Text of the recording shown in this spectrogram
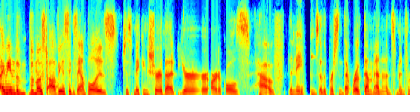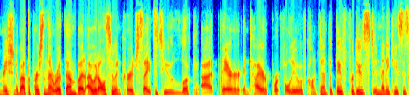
I mean, the, the most obvious example is just making sure that your articles have the names of the person that wrote them and then some information about the person that wrote them. But I would also encourage sites to look at their entire portfolio of content that they've produced. In many cases,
